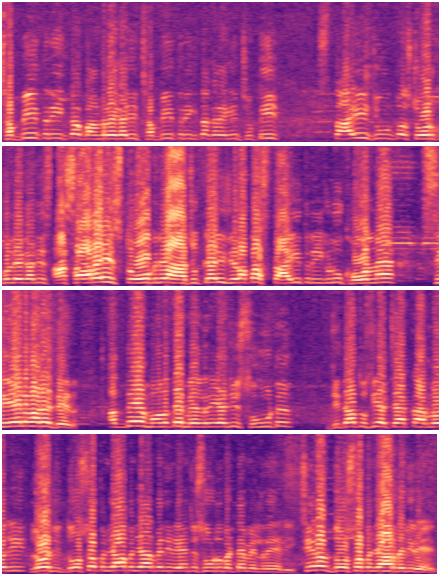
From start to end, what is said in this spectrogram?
26 ਤਰੀਕ ਤੱਕ ਬੰਦ ਰਹੇਗਾ ਜੀ 26 ਤਰੀਕ ਤੱਕ ਰਹੇਗੀ ਛੁੱਟੀ। 27 ਜੂਨ ਤੋਂ ਸਟੋਰ ਖੁੱਲੇਗਾ ਜੀ। ਆ ਸਾਰਾ ਹੀ ਸਟਾਕ ਜਿਹੜਾ ਆ ਚੁੱਕਿਆ ਜੀ, ਜਿਹੜਾ ਆਪਾਂ 27 ਤਰੀਕ ਨੂੰ ਖੋਲਣਾ ਸੇਲ ਵਾਲੇ ਦਿਨ। ਅੱਧੇ ਮੁੱਲ ਤੇ ਮਿਲ ਰਹੀ ਹੈ ਜੀ ਸੂਟ। ਜਿੱਦਾਂ ਤੁਸੀਂ ਇਹ ਚੈੱਕ ਕਰ ਲਓ ਜੀ। ਲੋ ਜੀ 250 50 ਰੁਪਏ ਦੀ ਰੇਂਜ ਸੂਟ ਦੁਪੱਟੇ ਮਿਲ ਰਹੇ ਆ ਜੀ। ਸਿਰਫ 250 ਰੁਪਏ ਦੀ ਰੇਂਜ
